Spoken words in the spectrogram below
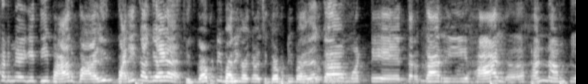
ಕಡಿಮೆ ಆಗೈತಿ ಬಾರ್ ಬಾಳಿ ಬಾರಿಕ್ ಆಗ್ಯಾಳ. ಸಿಕ್ಕಾಪಟ್ಟಿ ಬಾರಿಕ್ ಆಗ್ಯಾಳ ಸಿಕ್ಕಾಪಟ್ಟಿ ಬಾರಿ ಅದಕ್ಕ ಮೊಟ್ಟೆ ತರಕಾರಿ ಹಾಲು ಹಣ್ಣು ಹಂಪ್ಲ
